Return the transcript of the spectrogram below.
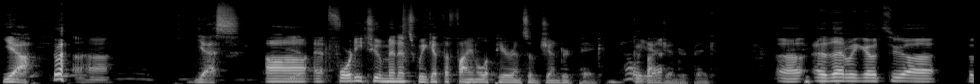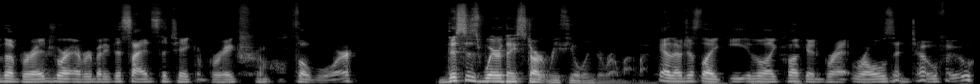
Yeah, Uh huh. yes. Uh, At 42 minutes, we get the final appearance of Gendered Pig. Hell Goodbye, yeah. Gendered Pig. Uh, and then we go to uh, the bridge where everybody decides to take a break from all the war. This is where they start refueling the robot. By the way. Yeah, they're just like eating like fucking Brett rolls and tofu.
